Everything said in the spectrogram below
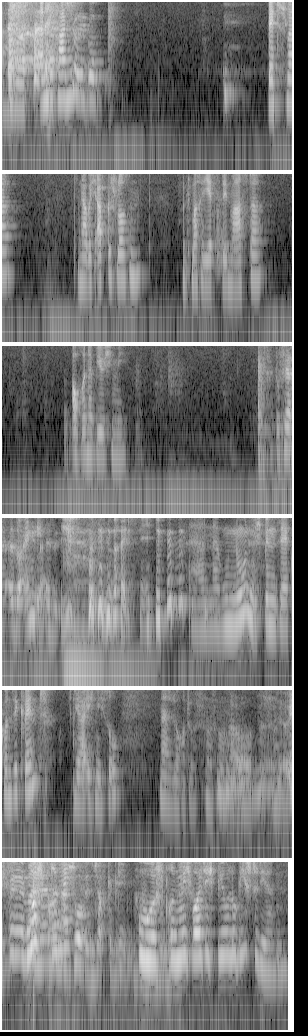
habe angefangen, Entschuldigung. Bachelor, den habe ich abgeschlossen und mache jetzt den Master, auch in der Biochemie. Du fährst also eingleisig. nice. Ja, na nun, ich bin sehr konsequent. Ja, ich nicht so. Na doch, du schon. schon. Ich bin in Ursprünglich- Naturwissenschaft geblieben. Ursprünglich wollte ich Biologie studieren.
